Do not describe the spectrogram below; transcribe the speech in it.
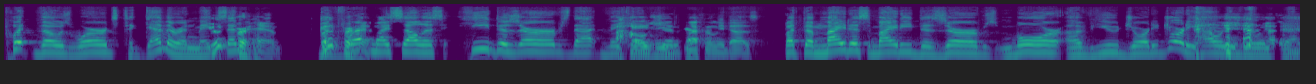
put those words together and make Good sense for him. Good but for Brett him. He deserves that vacation. Oh, he definitely does. But the Meidas Mighty deserves more of you, Jordy. Jordy, how are you doing today?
